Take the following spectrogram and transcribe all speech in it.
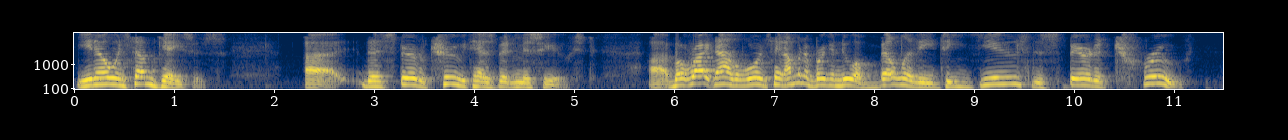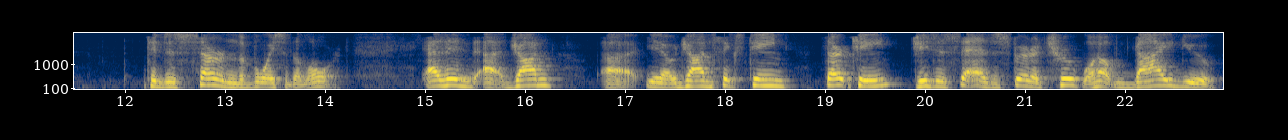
You know, in some cases, uh, the Spirit of truth has been misused. Uh, but right now, the Lord is saying, I'm going to bring a new ability to use the Spirit of truth to discern the voice of the Lord. As in uh, John, uh, you know, John 16, 13, Jesus says the Spirit of truth will help guide you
